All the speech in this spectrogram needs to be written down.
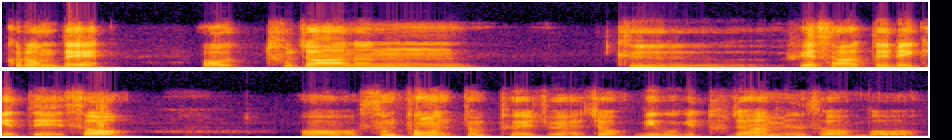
그런데 어, 투자하는 그 회사들에게 대해서 어, 숨통은 좀 트여줘야죠. 미국이 투자하면서 뭐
